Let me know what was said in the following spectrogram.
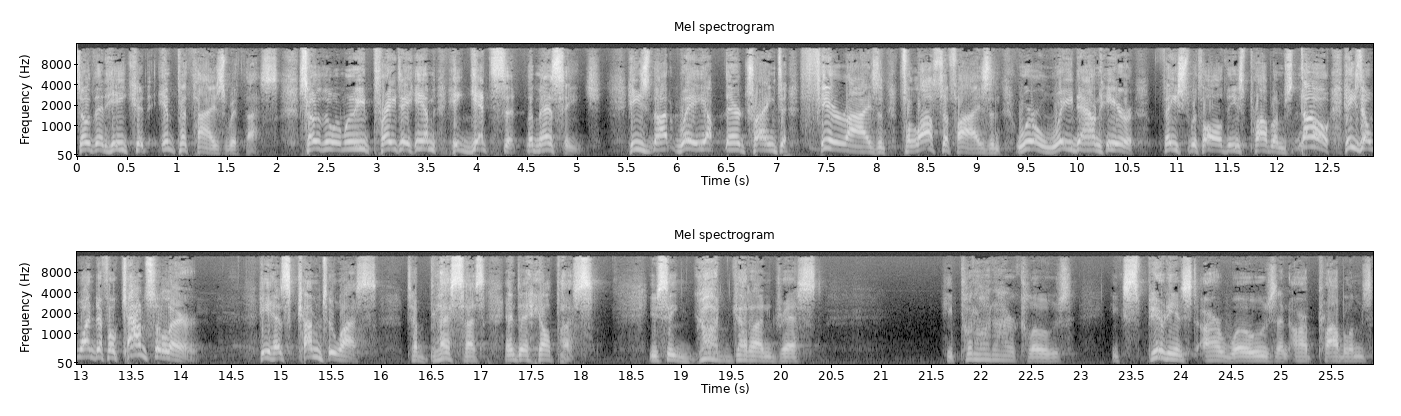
so that he could empathize with us, so that when we pray to him, he gets it, the message. He's not way up there trying to theorize and philosophize, and we're way down here faced with all these problems. No, he's a wonderful counselor. He has come to us to bless us and to help us. You see, God got undressed. He put on our clothes experienced our woes and our problems,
